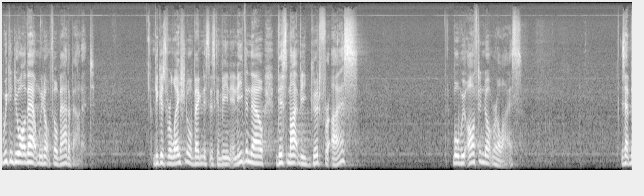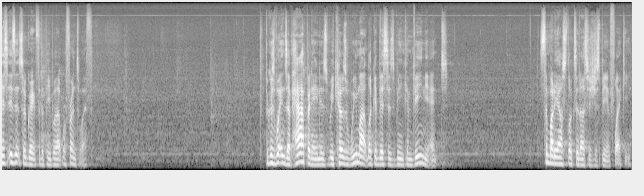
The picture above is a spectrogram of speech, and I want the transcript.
We can do all that and we don't feel bad about it. Because relational vagueness is convenient. And even though this might be good for us, what we often don't realize is that this isn't so great for the people that we're friends with. Because what ends up happening is because we might look at this as being convenient, somebody else looks at us as just being flaky.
